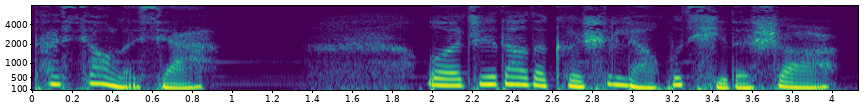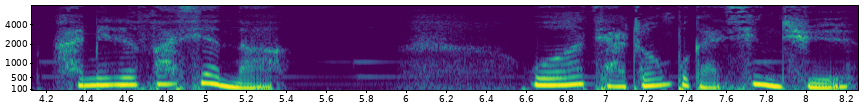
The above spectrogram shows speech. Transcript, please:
他笑了下：“我知道的可是了不起的事儿，还没人发现呢。”我假装不感兴趣，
